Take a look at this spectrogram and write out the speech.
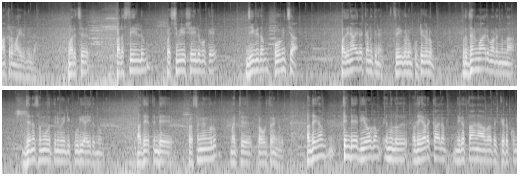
മാത്രമായിരുന്നില്ല. മറിച്ച് ഫലസ്തീനിലും പശ്ചിമേഷ്യയിലുമൊക്കെ ജീവിതം ഹോമിച്ച പതിനായിരക്കണക്കിന് സ്ത്രീകളും കുട്ടികളും വൃദ്ധന്മാരും അടങ്ങുന്ന ജനസമൂഹത്തിന് വേണ്ടി കൂടിയായിരുന്നു അദ്ദേഹത്തിന്റെ പ്രസംഗങ്ങളും മറ്റ് പ്രവർത്തനങ്ങളും. അദ്ദേഹത്തിന്റെ വിയോഗം എന്നുള്ളത് അത് ഏറെക്കാലം നികത്താനാവാതെ കിടക്കും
